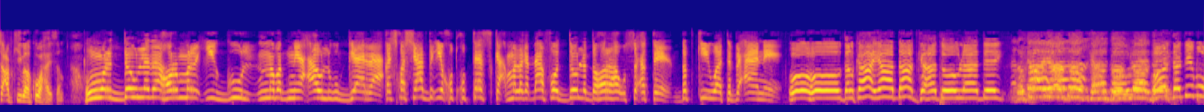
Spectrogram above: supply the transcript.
shacabkii baa ku waxaysan. War dowladda horumar iyo guul nabad neexaaw lagu gaaraa qashqashaada iyo khudkhuteeska ma laga dhaafoo dowladda horaha u socotee dadkii waa tabacaane. Ohow dalka ayaa dadka dowladay horta dib u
